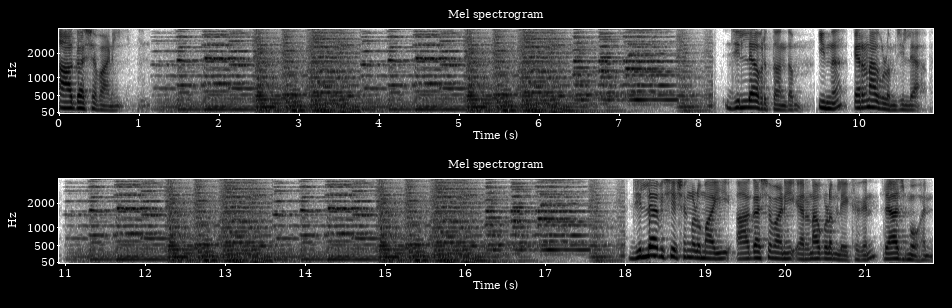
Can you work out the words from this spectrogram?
ആകാശവാണി. ജില്ലാ വൃത്താന്തം. ഇന്ന് എറണാകുളം ജില്ല. ജില്ലാ വിശേഷങ്ങളുമായി ആകാശവാണി എറണാകുളം ലേഖകൻ രാജ്മോഹൻ.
